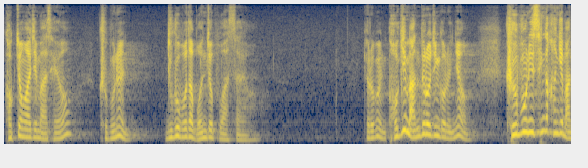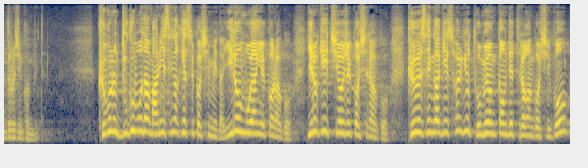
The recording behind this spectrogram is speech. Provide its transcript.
걱정하지 마세요. 그분은 누구보다 먼저 보았어요. 여러분, 거기 만들어진 거는요, 그분이 생각한 게 만들어진 겁니다. 그분은 누구보다 많이 생각했을 것입니다. 이런 모양일 거라고, 이렇게 지어질 것이라고, 그 생각이 설교 도면 가운데 들어간 것이고,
